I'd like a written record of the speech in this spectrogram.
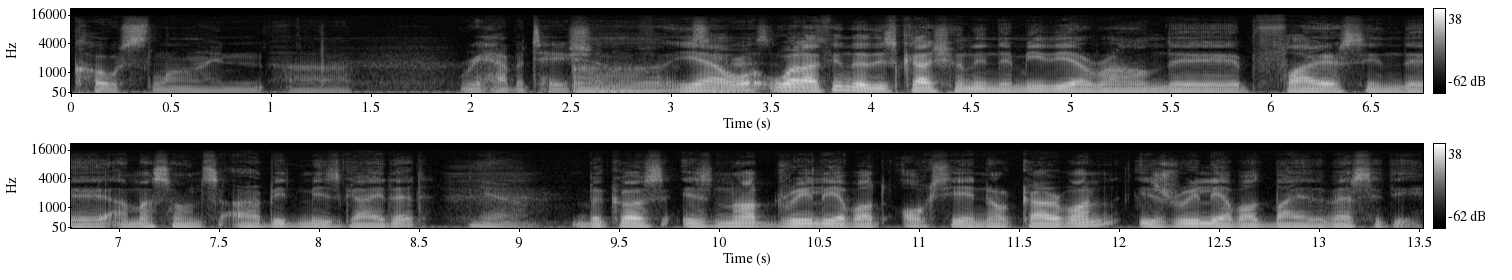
coastline uh, rehabilitation. Uh, yeah, well, well, I think the discussion in the media around the fires in the Amazons are a bit misguided. Yeah, because it's not really about oxygen or carbon; it's really about biodiversity.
